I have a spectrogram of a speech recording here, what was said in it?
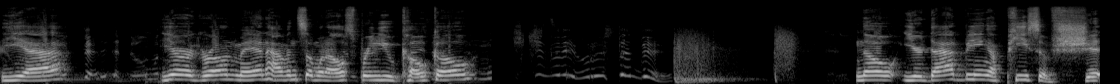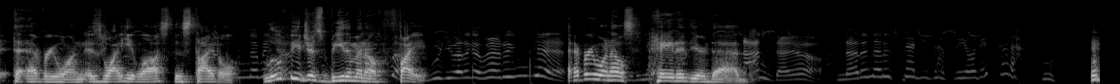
Yeah? You're a grown man having someone else bring you cocoa? No, your dad being a piece of shit to everyone is why he lost his title. Luffy just beat him in a fight. Everyone else hated your dad.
